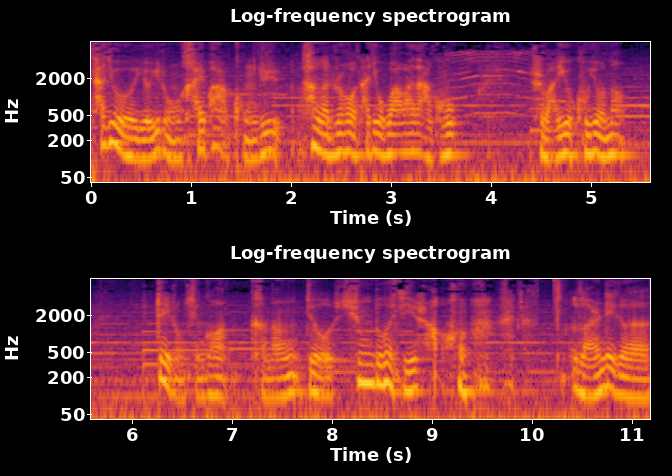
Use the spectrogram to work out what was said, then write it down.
他就有一种害怕、恐惧，看了之后他就哇哇大哭，是吧？又哭又闹，这种情况可能就凶多吉少。老人这个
